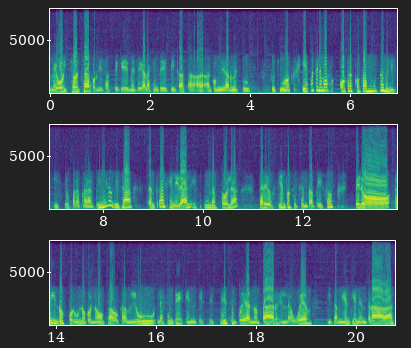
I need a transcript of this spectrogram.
me voy chocha porque ya sé que me llega la gente de mi casa a, convidarme sus, sus. Y después tenemos otras cosas, muchos beneficios para pagar. Primero que ya la entrada general es una sola, sale 260 pesos, pero hay dos por uno con Oca, Oca Blue, la gente en PCC se puede anotar en la web y también tiene entradas.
